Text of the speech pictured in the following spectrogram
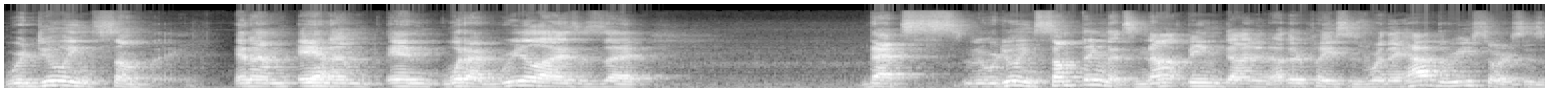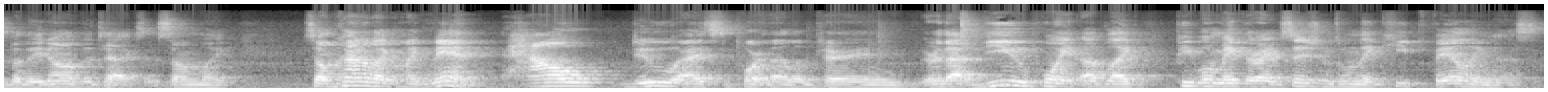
we're doing something, and I'm and Yeah. I'm and what I've realized is that that's we're doing something that's not being done in other places where they have the resources but they don't have the taxes. So I'm like, so I'm kind of like I'm like, man, how do I support that libertarian or that viewpoint of like people make the right decisions when they keep failing us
